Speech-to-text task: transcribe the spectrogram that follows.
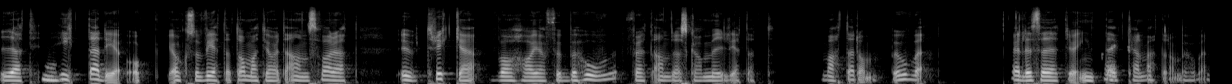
i att mm. hitta det och jag har också vetat om att jag har ett ansvar att uttrycka vad har jag för behov för att andra ska ha möjlighet att möta de behoven. Eller säga att jag inte kan möta de behoven.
